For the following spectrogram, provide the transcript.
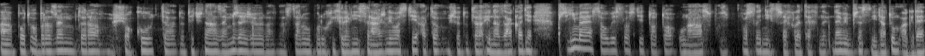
a pod obrazem teda šoku ta dotyčná zemře, že nastanou poruchy krevní srážlivosti a to už se to teda i na základě přímé souvislosti toto u nás posledních třech letech, ne, nevím přesný datum a kde,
